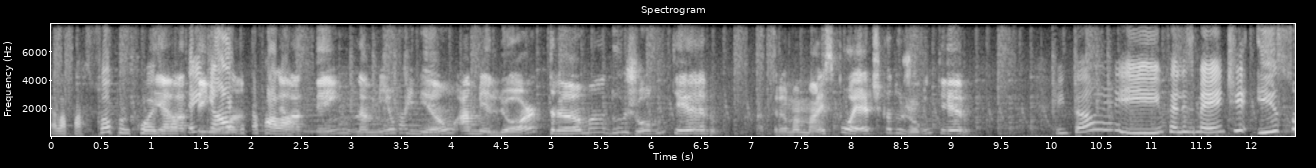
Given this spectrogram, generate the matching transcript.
ela passou por coisa, ela, ela tem, tem algo uma- pra falar. Ela tem, na minha opinião, a melhor trama do jogo inteiro. A trama mais poética do jogo inteiro. Então, e infelizmente, isso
